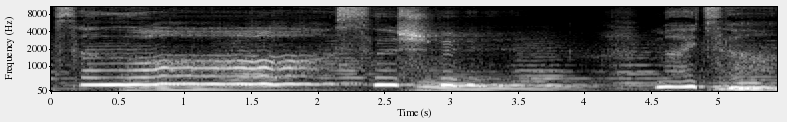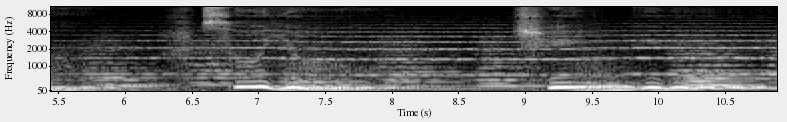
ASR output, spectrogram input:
散落思绪，埋葬所有情绪。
